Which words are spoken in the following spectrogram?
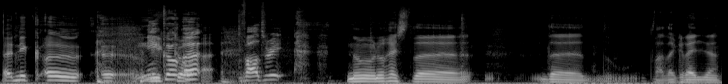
A Nico, uh, uh, Nico, ah, Valtteri. No, no resto da, da, da grelha,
